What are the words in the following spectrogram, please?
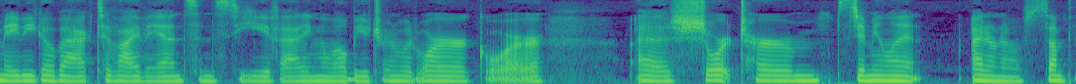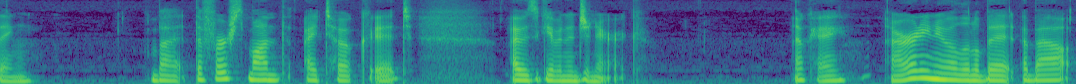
maybe go back to Vyvanse and see if adding the Wellbutrin would work or a short term stimulant. I don't know, something. But the first month I took it, I was given a generic. Okay, I already knew a little bit about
